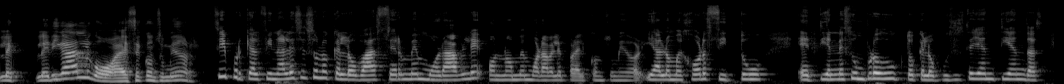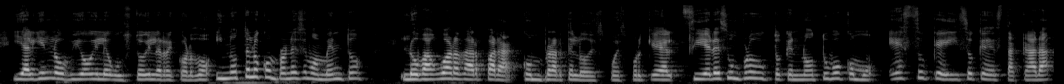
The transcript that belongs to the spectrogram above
le, diga algo a ese consumidor. Sí, porque al final es eso lo que lo va a hacer memorable o no memorable para el consumidor. Y a lo mejor si tú eh, tienes un producto que lo pusiste ya en tiendas y alguien lo vio y le gustó y le recordó y no te lo compró en ese momento, lo va a guardar para comprártelo después, porque si eres un producto que no tuvo como eso que hizo que destacara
